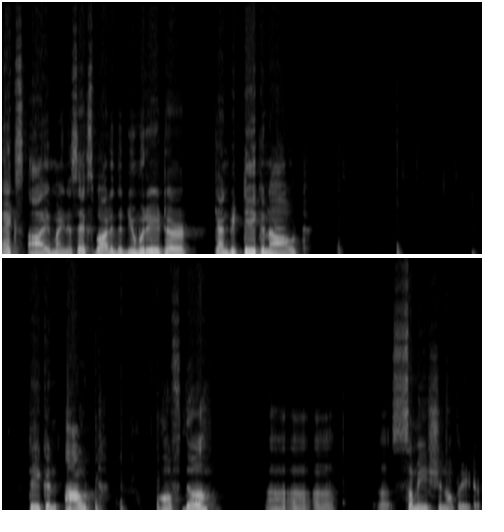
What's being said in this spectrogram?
xi minus x bar in the numerator can be taken out, taken out of the uh, uh, uh, uh summation operator.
